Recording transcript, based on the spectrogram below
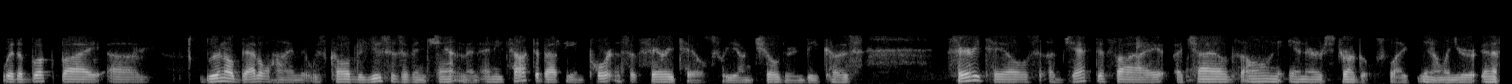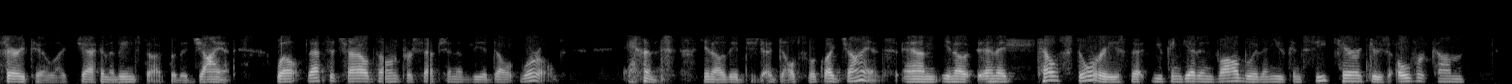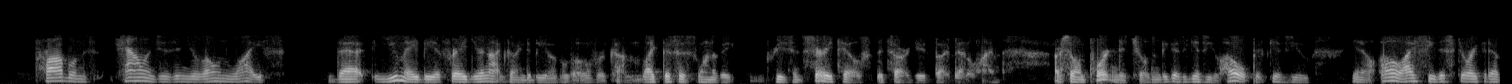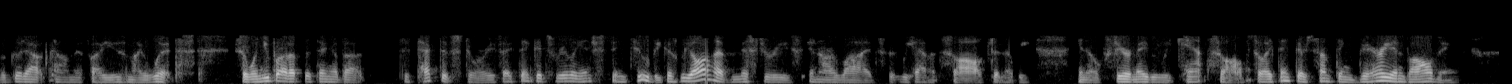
with a book by um, Bruno Bettelheim. It was called The Uses of Enchantment, and he talked about the importance of fairy tales for young children because fairy tales objectify a child's own inner struggles. Like you know, when you're in a fairy tale, like Jack and the Beanstalk with a giant. Well, that's a child's own perception of the adult world. And, you know, the adults look like giants. And, you know, and it tells stories that you can get involved with and you can see characters overcome problems, challenges in your own life that you may be afraid you're not going to be able to overcome. Like this is one of the reasons fairy tales, it's argued by Bettelheim, are so important to children because it gives you hope. It gives you, you know, oh, I see this story could have a good outcome if I use my wits. So when you brought up the thing about detective stories, I think it's really interesting too because we all have mysteries in our lives that we haven't solved and that we, you know, fear maybe we can't solve. So I think there's something very involving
